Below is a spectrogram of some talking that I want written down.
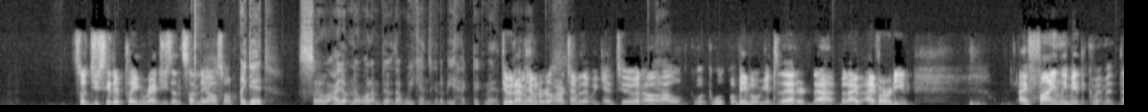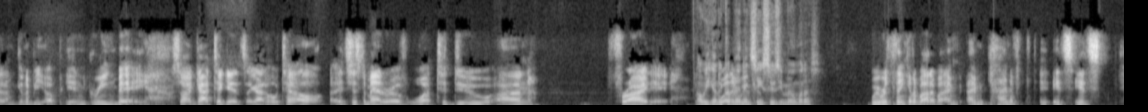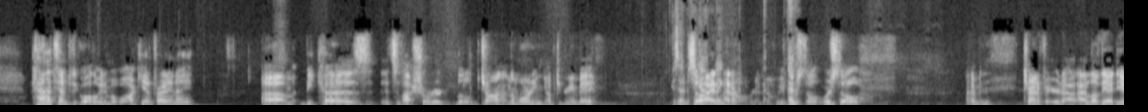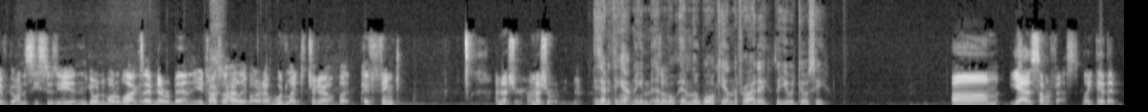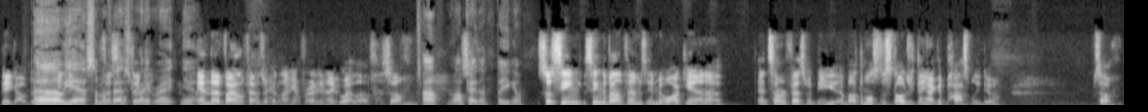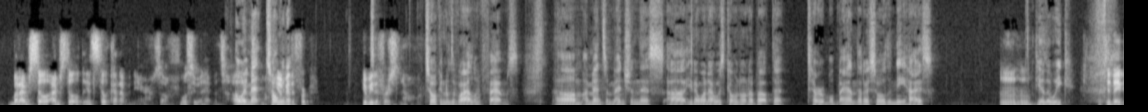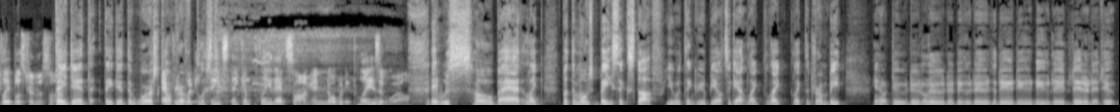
So did you see they're playing Reggie's on Sunday also? I did. So I don't know what I'm doing. That weekend's going to be hectic, man. Dude, I'm having a real hard time with that weekend too, and I'll, Yeah. I'll we'll, we'll, maybe we'll get to that or not. But I, I've already, I finally made the commitment that I'm going to be up in Green Bay. So I got tickets, I got hotel. It's just a matter of what to do on Friday. Oh, you going to come in and see Susie Moon with us? We were thinking about it, but I'm I'm kind of it's it's kind of tempted to go all the way to Milwaukee on Friday night. Um, because it's a lot shorter little jaunt in the morning up to Green Bay. Is anything So I, I don't know what we're gonna do. We, we're still we're still. I've been trying to figure it out. I love the idea of going to see Susie and going to Motoblot because I've never been, and you talk so highly about it. I would like to check it out, but I think I'm not sure. I'm not sure what I'm gonna do. Is anything happening in, in, So- in Milwaukee on the Friday that you would go see? Um, yeah, the Summerfest. Like they have that big outdoor. Oh yeah, Summerfest. Right, right. Yeah. And the Violent Femmes are headlining on Friday night, who I love. So, oh, okay then. There you go. so seeing seeing the Violent Femmes in Milwaukee on a at Summerfest would be about the most nostalgic thing I could possibly do. So, but I'm still I'm still it's still kind of up in the air. So we'll see what happens. I'll Oh, I you meant- know. talking you'll be of- the first. You'll be the first to know. Talking of the violent femmes, um, I meant to mention this. Uh, you know, when I was going on about that terrible band that I saw, the Knee Highs, Mm-hmm. the other week, Did they play Blister in the Sun? they did they did the worst cover Everybody of Blister. thinks they can play that song, and nobody plays it well. It was so bad. Like, but the most basic stuff you would think you would be able to get, like like like the drum beat. You know, do do do do do do do do do do do do do.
